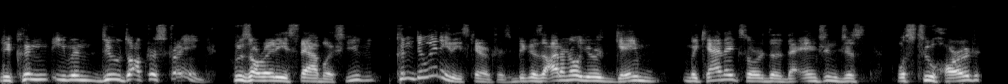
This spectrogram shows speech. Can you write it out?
You couldn't even do Doctor Strange, who's already established. You couldn't do any of these characters because I don't know your game mechanics or the the engine just was too hard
